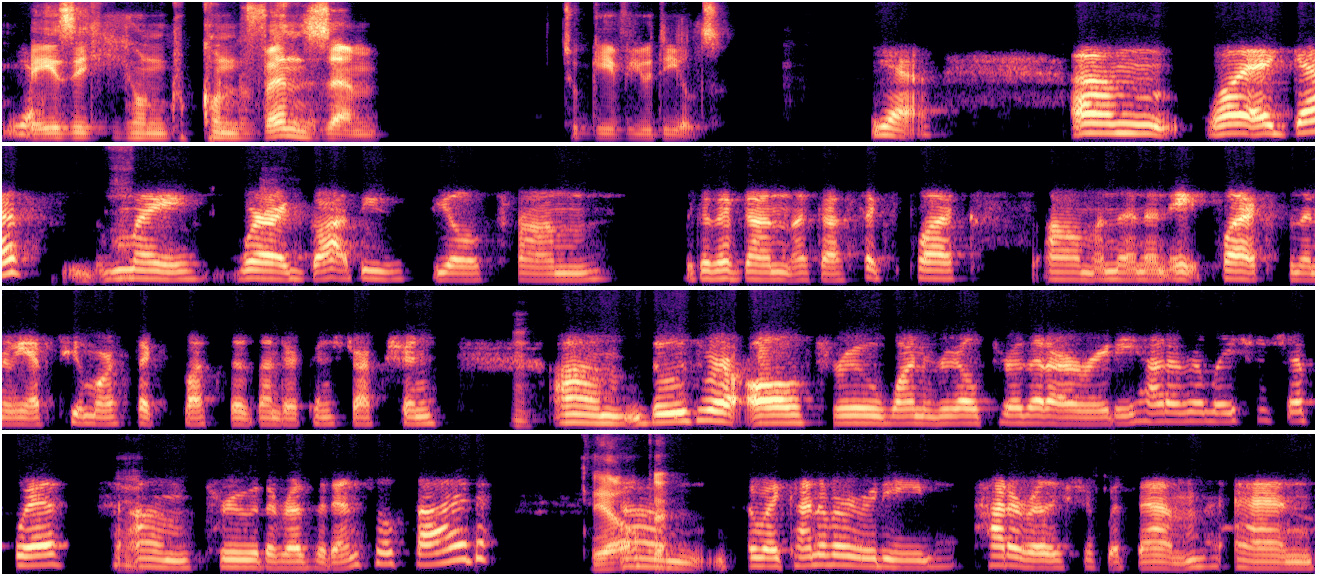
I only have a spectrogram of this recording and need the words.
yeah. basically con- convince them to give you deals yeah um, well i guess my where i got these deals from because i've done like a sixplex um, and then an eightplex and then we have two more sixplexes under construction Hmm. Um, those were all through one realtor that I already had a relationship with hmm. um, through the residential side. Yeah. Okay. Um, so I kind of already had a relationship with them, and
